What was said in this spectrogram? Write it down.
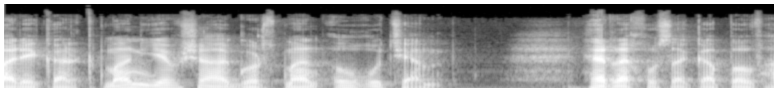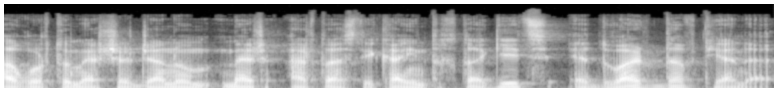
բարեկարգման եւ շահագործման ուղղությամբ։ Հերրախոսակապով հաղորդում է շրջանում մեր արտասթիկային թղթակից Էդվարդ Դավթյանը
